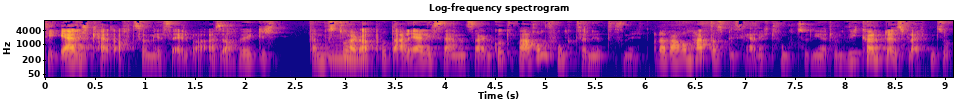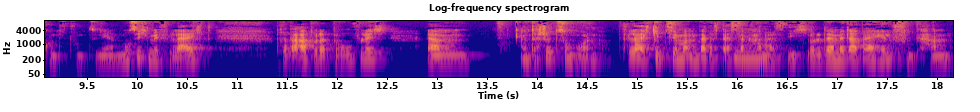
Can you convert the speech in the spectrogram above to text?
die Ehrlichkeit auch zu mir selber. Also auch wirklich, da musst mhm. du halt auch brutal ehrlich sein und sagen, gut, warum funktioniert das nicht? Oder warum hat das bisher nicht funktioniert? Und wie könnte es vielleicht in Zukunft funktionieren? Muss ich mir vielleicht privat oder beruflich ähm, Unterstützung holen. Vielleicht gibt es jemanden, der das besser mhm. kann als ich oder der mir dabei helfen kann,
